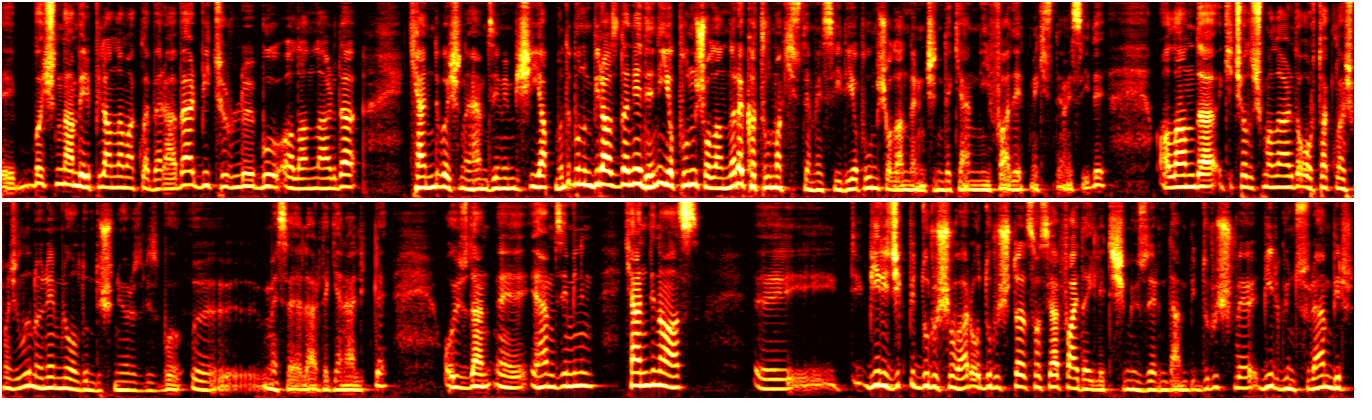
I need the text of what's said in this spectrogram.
E, başından beri planlamakla beraber bir türlü bu alanlarda kendi başına hemzemin bir şey yapmadı. Bunun biraz da nedeni yapılmış olanlara katılmak istemesiydi. Yapılmış olanların içinde kendini ifade etmek istemesiydi. Alandaki çalışmalarda ortaklaşmacılığın önemli olduğunu düşünüyoruz biz bu e, meselelerde genellikle. O yüzden e, Hemzemi'nin kendine az e, biricik bir duruşu var. O duruşta sosyal fayda iletişimi üzerinden bir duruş ve bir gün süren bir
